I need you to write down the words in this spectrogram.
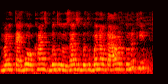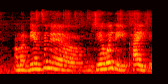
મને કાંઈ બહુ ખાસ બધું, ઝાઝું બધું બનાવતા આવડતું નથી. અમારી બેન છે ને, જે હોય ને એ ખાઈ લે.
